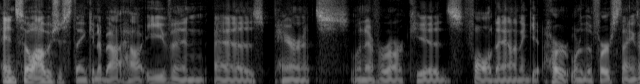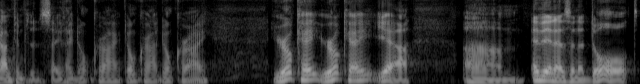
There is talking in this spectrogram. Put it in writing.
And so I was just thinking about how even as parents, whenever our kids fall down and get hurt, one of the first things I'm tempted to say is, "Hey, don't cry, don't cry, don't cry. You're okay, you're okay." Yeah. Um, and then as an adult,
